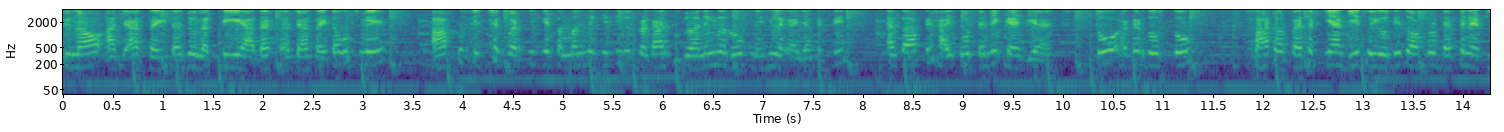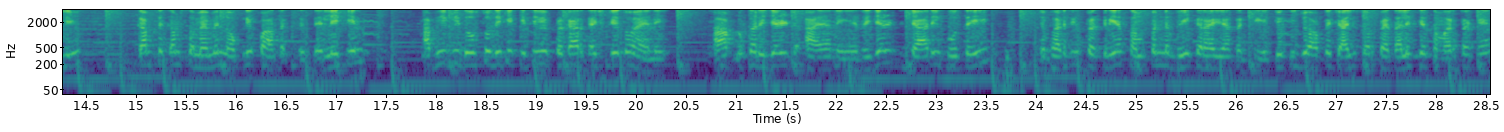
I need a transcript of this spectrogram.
चुनाव आचार संहिता जो लगती है, आदर्श आचार संहिता, उसमें आपको शिक्षक भर्ती के संबंध में किसी भी प्रकार की ज्वाइनिंग में रोक नहीं लगाई जा सकती, ऐसा आपके हाई कोर्ट ने भी कह दिया है। तो अगर दोस्तों, साठ और पैंसठ की यहाँ जीत हुई होती तो आप लोग डेफिनेटली कम से कम समय में नौकरी पा सकते थे, लेकिन अभी भी दोस्तों देखिए, किसी भी प्रकार का स्टे तो है नहीं। आप लोग का रिज़ल्ट आया नहीं है। रिज़ल्ट जारी होते ही भर्ती प्रक्रिया संपन्न भी कराई जा सकती है, क्योंकि जो आपके 40 और 45 के समर्थक हैं,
